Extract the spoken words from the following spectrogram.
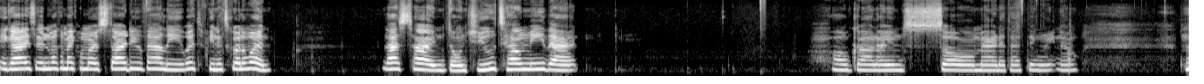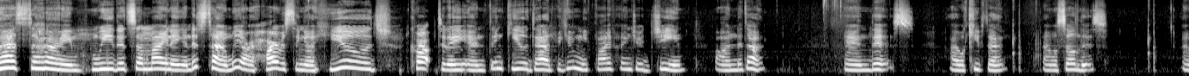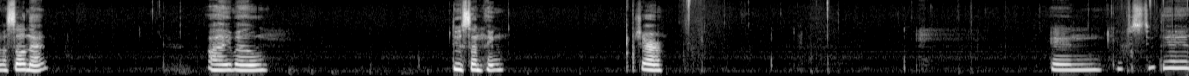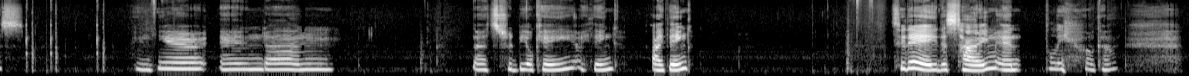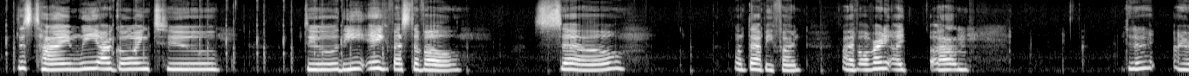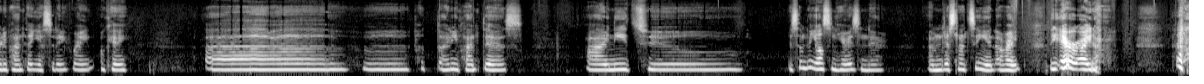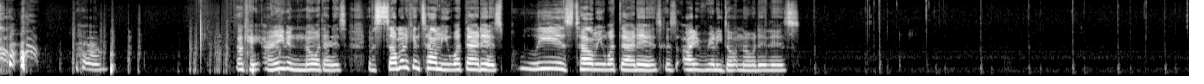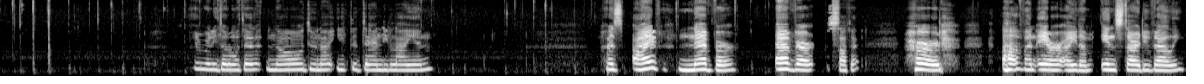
Hey guys, and welcome back for more Stardew Valley with PhoenixGirl 1. Last time, don't you tell me that... Oh god, I am so mad at that thing right now. Last time, we did some mining, and this time we are harvesting a huge crop today, and thank you, Dad, for giving me 500G on the dot. And this, I will keep that. I will sell this. I will sell that. I will do something. Sure. And just do this in here and um that should be okay, I think. I think. Today, this time, and please, oh god this time we are going to do the egg festival. So, won't that be fun? I've already, I, um, did I, I already planted that yesterday, right? Okay. Uh, I need to plant this. I need to, there's something else in here, isn't there? I'm just not seeing it. Alright, the air item. okay, I don't even know what that is. If someone can tell me what that is, please tell me what that is, because I really don't know what it is. I really don't know what that No, do not eat the dandelion. Because I've never, ever, stop it, heard of an error item in Stardew Valley.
